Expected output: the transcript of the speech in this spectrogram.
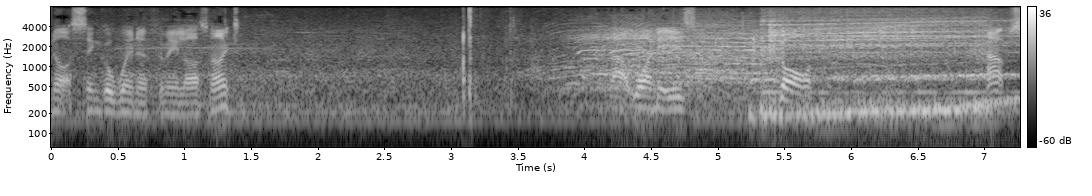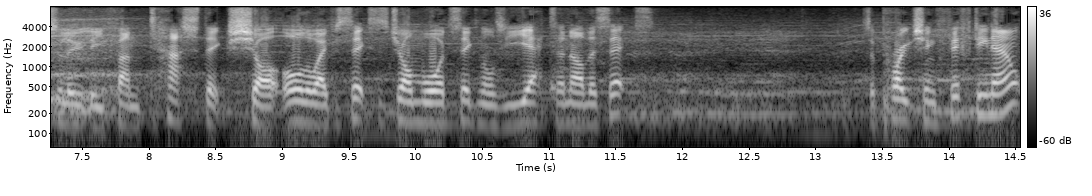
Not a single winner for me last night. That one is gone. Absolutely fantastic shot all the way for six as John Ward signals yet another six. It's approaching 50 now.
